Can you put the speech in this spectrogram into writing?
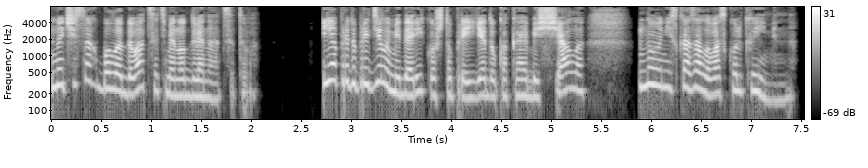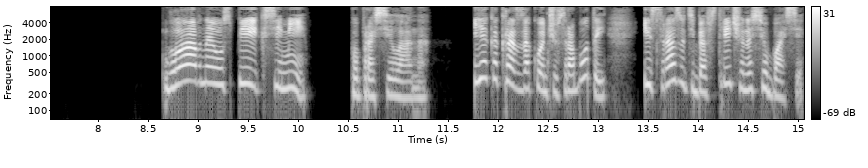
На часах было 20 минут двенадцатого. Я предупредила Медорику, что приеду, как и обещала, но не сказала, во сколько именно. «Главное, успей к семи», — попросила она. «Я как раз закончу с работой и сразу тебя встречу на Сюбасе,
